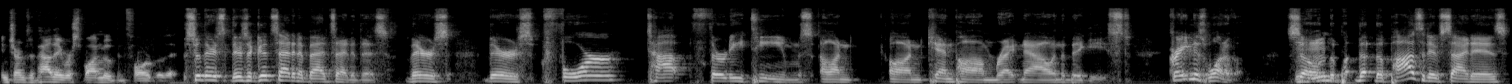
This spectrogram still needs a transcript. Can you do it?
in terms of how they respond moving forward with it. So there's there's a good side and a bad side of this. There's there's four top 30 teams on on KenPom right now in the Big East. Creighton is one of them. So mm-hmm. the, the, the positive side is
